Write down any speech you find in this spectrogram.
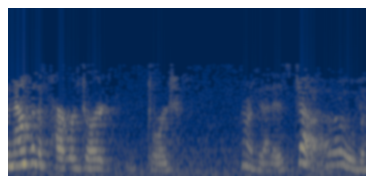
So now for the part where George, George, I don't know who that is, Job.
